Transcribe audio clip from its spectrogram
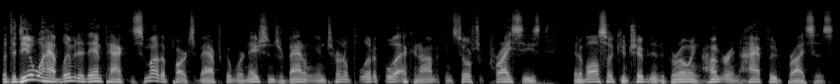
But the deal will have limited impact in some other parts of Africa where nations are battling internal political, economic, and social crises that have also contributed to growing hunger and high food prices.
